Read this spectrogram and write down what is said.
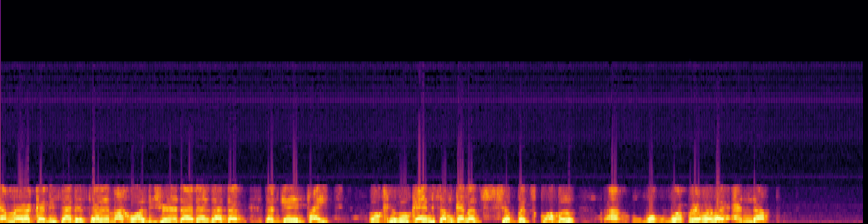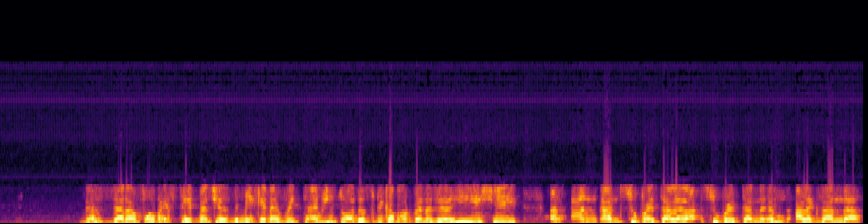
America decided to send back all the Trinidadians that, that, that get in fight, okay, okay, in some kind of stupid squabble, uh, wh- wh- where will we end up? This xenophobic statement she has been making every time she tried to speak about Venezuela. He, she, and, and, and Superintendent, Superintendent Alexander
